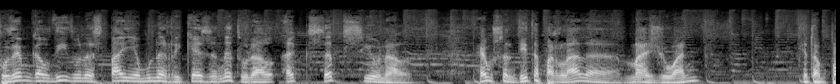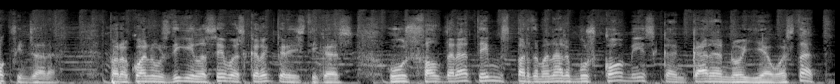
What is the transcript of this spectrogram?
podem gaudir d'un espai amb una riquesa natural excepcional. Heu sentit a parlar de Mas Joan? Jo tampoc fins ara. Però quan us digui les seves característiques, us faltarà temps per demanar-vos com és que encara no hi heu estat.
